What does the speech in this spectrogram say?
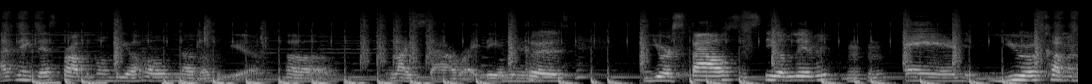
I think that's probably going to be a whole nother Yeah. uh, lifestyle right there because your spouse is still living Mm-hmm. and you're coming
